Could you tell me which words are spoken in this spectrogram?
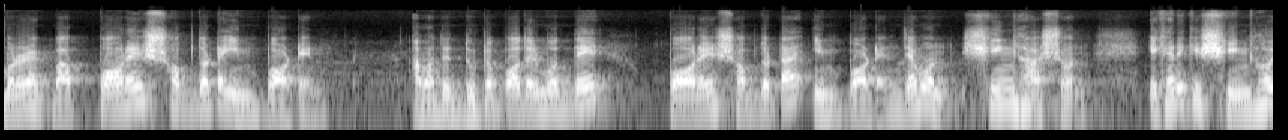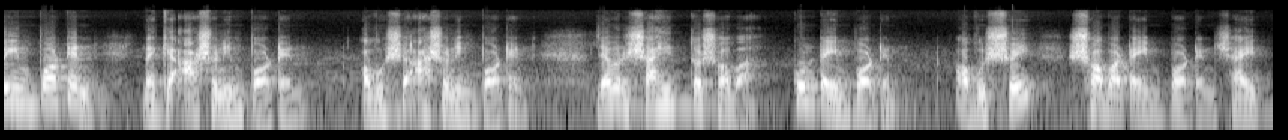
মনে রাখবা, পরের শব্দটা ইম্পর্টেন্ট আমাদের দুটো পদের মধ্যে পরের শব্দটা ইম্পর্টেন্ট যেমন সিংহাসন। এখানে কি সিংহ ইম্পর্টেন্ট নাকি আসন ইম্পর্টেন্ট অবশ্যই আসন ইম্পর্টেন্ট যেমন সাহিত্য সভা, কোনটা ইম্পর্টেন্ট অবশ্যই সভাটা ইম্পর্টেন্ট সাহিত্য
